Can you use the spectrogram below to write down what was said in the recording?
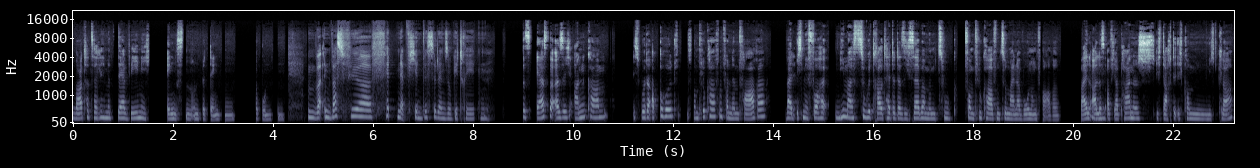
war tatsächlich mit sehr wenig Ängsten und Bedenken verbunden. In was für Fettnäpfchen bist du denn so getreten? Das erste, als ich ankam, ich wurde abgeholt vom Flughafen von dem Fahrer, weil ich mir vorher niemals zugetraut hätte, dass ich selber mit dem Zug vom Flughafen zu meiner Wohnung fahre. Weil mhm. alles auf Japanisch, ich dachte, ich komme nicht klar.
